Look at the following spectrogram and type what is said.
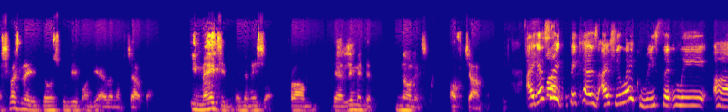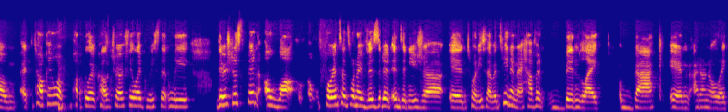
especially those who live on the island of Java, imagine Indonesia from their limited knowledge of Java. I guess like because I feel like recently, um, talking about popular culture, I feel like recently there's just been a lot. For instance, when I visited Indonesia in 2017, and I haven't been like back in i don't know like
